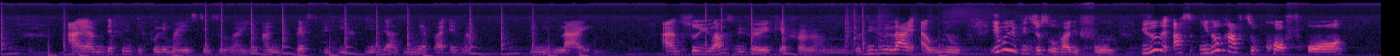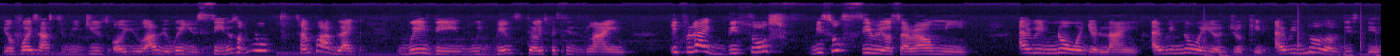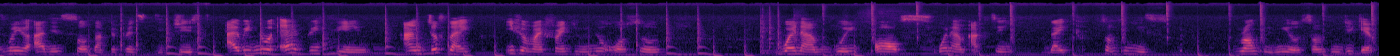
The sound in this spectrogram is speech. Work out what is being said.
I am definitely following my instincts over you. And best believe it has never ever been a lie. And so you have to be very careful around me because if you lie, I will know. Even if it's just over the phone, you don't ask, you don't have to cough or your voice has to reduce or you have a way you say. You know, some people, some people have like ways they would be able to tell this person is lying. If you like be so be so serious around me, I will know when you're lying. I will know when you're joking. I will know all of these things when you're adding salt and pepper to the gist. I will know everything. And just like if you're my friend, you will know also when I'm going off, when I'm acting like something is wrong with me or something. You get?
